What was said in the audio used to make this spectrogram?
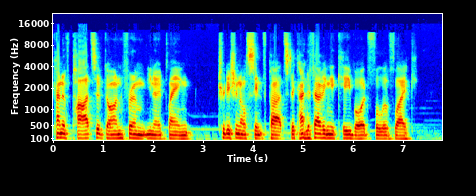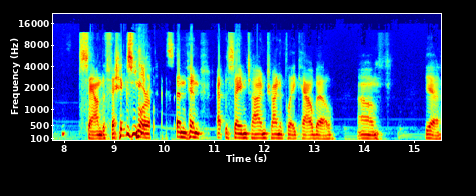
kind of parts have gone from you know playing traditional synth parts to kind of having a keyboard full of like sound effects more or less and then at the same time trying to play cowbell. Um yeah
